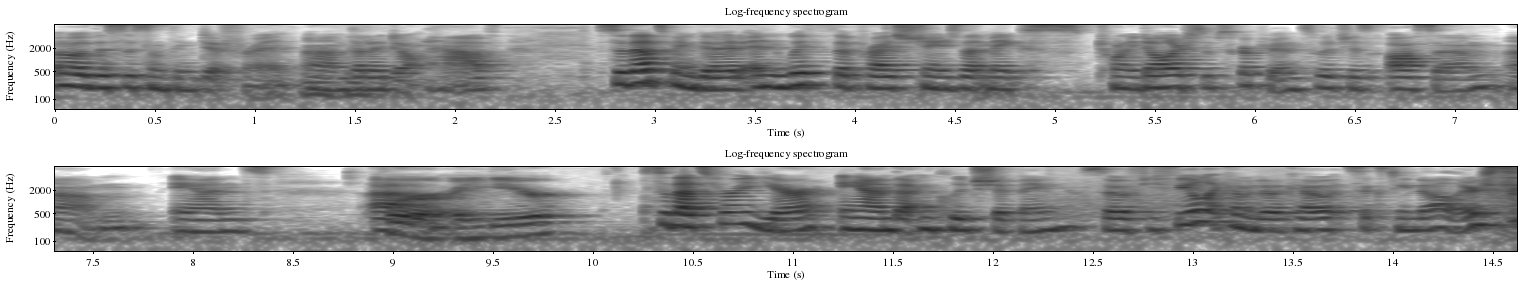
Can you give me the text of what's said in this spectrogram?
oh, this is something different um, Mhm. that I don't have. So that's been good. And with the price change, that makes twenty dollars subscriptions, which is awesome. Um, and um, For a year. so that's for a year, and that includes shipping. So if you feel like coming to the co, it's sixteen dollars.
